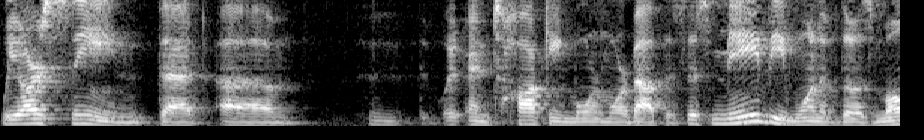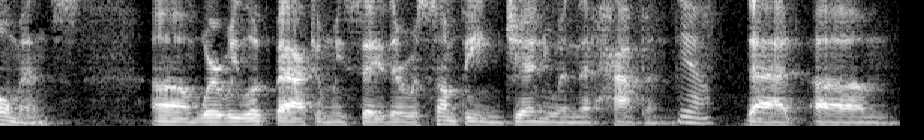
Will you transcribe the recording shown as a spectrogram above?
we are seeing that um, and talking more and more about this. This may be one of those moments um, where we look back and we say there was something genuine that happened. Yeah. That um,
